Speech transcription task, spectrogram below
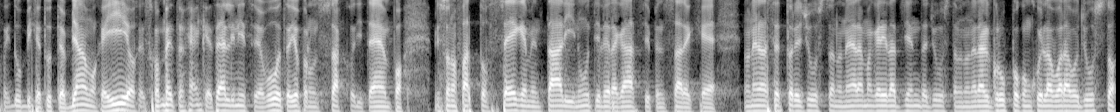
quei dubbi che tutti abbiamo, che io, che scommetto che anche te all'inizio hai avuto, io per un sacco di tempo mi sono fatto seghe mentali inutili ragazzi, pensare che non era il settore giusto, non era magari l'azienda giusta, non era il gruppo con cui lavoravo giusto,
